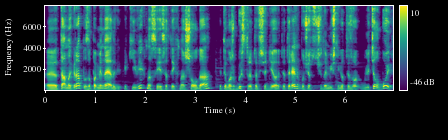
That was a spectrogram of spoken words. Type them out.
э, там игра запоминает, какие викнесы, если ты их нашел, да, и ты можешь быстро это все делать. Это реально получается очень динамично. Ты влетел в бой,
